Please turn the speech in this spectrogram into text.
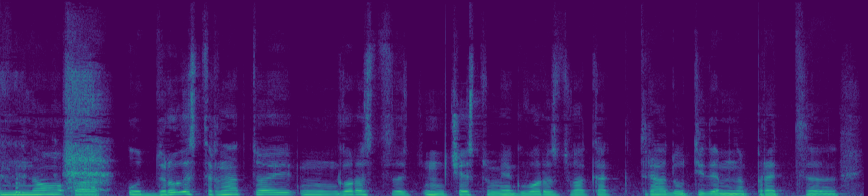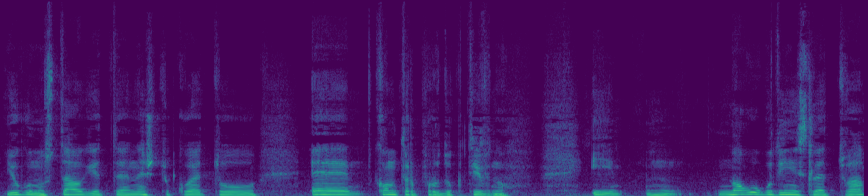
Но а, от друга страна той, Горест често ми е говорил за това как трябва да отидем напред. Югоносталгията е нещо, което е контрапродуктивно. И много години след това,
